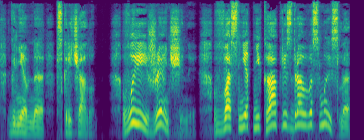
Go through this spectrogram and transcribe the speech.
— гневно вскричал он. «Вы, женщины, в вас нет ни капли здравого смысла,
